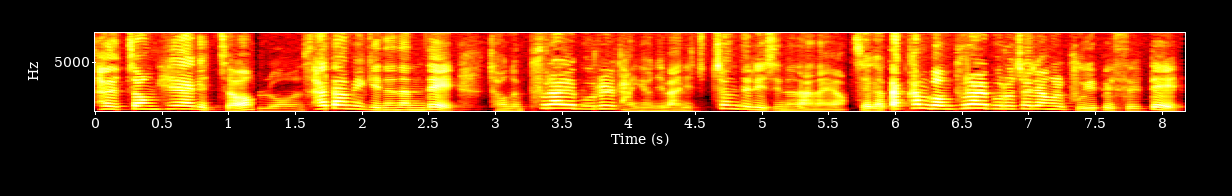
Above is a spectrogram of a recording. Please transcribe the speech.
설정해야겠죠. 물론 사담이기는 한데 저는 풀할부를 당연히 많이 추천드리지는 않아요. 제가 딱 한 번 풀할부로 차량을 구입했을 때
